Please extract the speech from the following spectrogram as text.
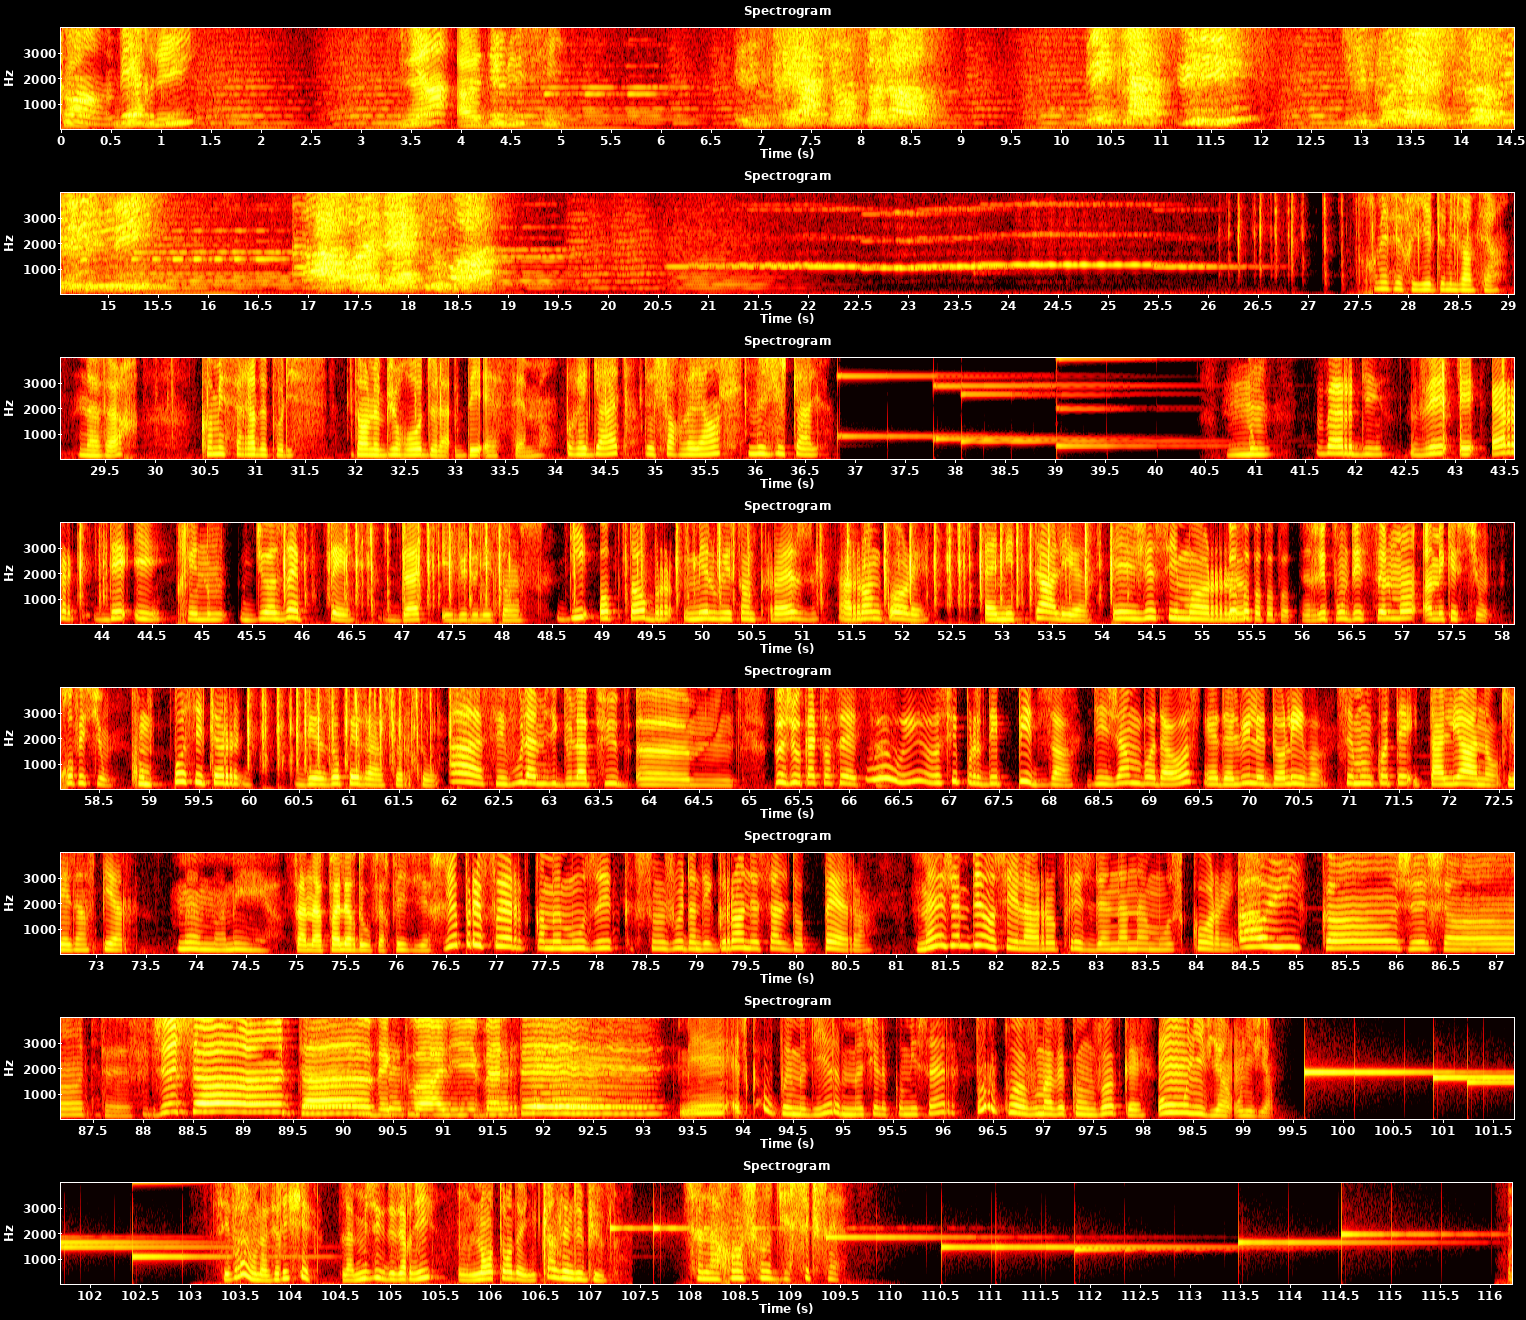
Quand Verdi vient à Debussy. Une création sonore des classes Ulysse du collège Claude Debussy à Aulnay-sous-Bois. 1er février 2021, 9h, commissariat de police, dans le bureau de la BSM. Brigade de surveillance musicale. Nom. Verdi. V-E-R-D-I. Prénom. Giuseppe. Date et lieu de naissance. 10 octobre 1813 à Roncole, en Italie. Et je suis mort. Hop, hop, hop, hop, hop. Répondez seulement à mes questions. Profession. Compositeur des opéras surtout. Ah, c'est vous la musique de la pub. Euh, Peugeot 407. Oui, oui, aussi pour des pizzas, du jambon d'os et de l'huile d'olive. C'est mon côté italiano qui les inspire. Mamma mia. Ça n'a pas l'air de vous faire plaisir. Je préfère que mes musiques sont jouées dans des grandes salles d'opéra. Mais j'aime bien aussi la reprise de Nana Mouskouri. Ah oui, quand je chante, je chante avec toi liberté. Mais est-ce que vous pouvez me dire, monsieur le commissaire, pourquoi vous m'avez convoqué? On y vient, on y vient. C'est vrai, on a vérifié. La musique de Verdi, on l'entend dans une quinzaine de pubs. C'est la rançon du succès.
